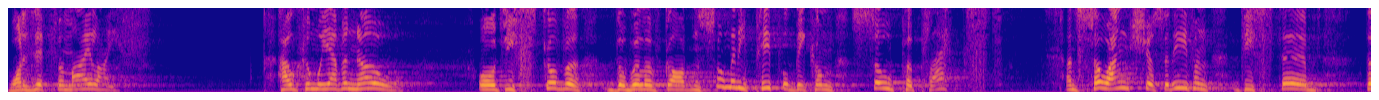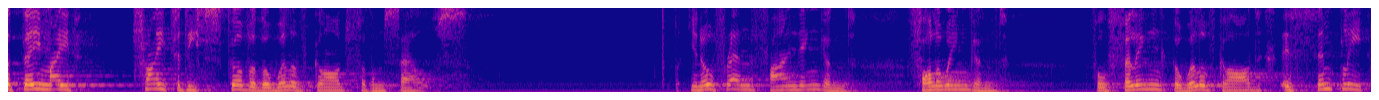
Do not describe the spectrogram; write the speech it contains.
What is it for my life? How can we ever know or discover the will of God? And so many people become so perplexed and so anxious and even disturbed that they might try to discover the will of God for themselves. But you know, friend, finding and following and fulfilling the will of God is simply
